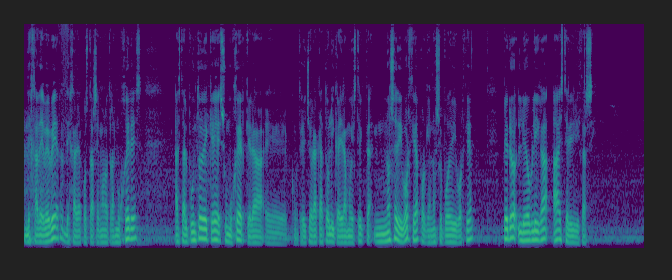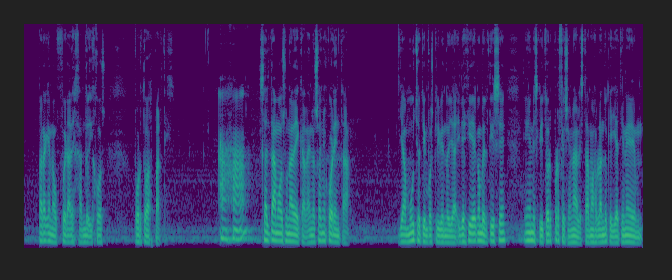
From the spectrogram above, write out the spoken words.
deja de beber, deja de acostarse con otras mujeres, hasta el punto de que su mujer, que era, eh, como te he dicho, era católica y era muy estricta, no se divorcia, porque no se puede divorciar, pero le obliga a esterilizarse, para que no fuera dejando hijos por todas partes. Ajá. Saltamos una década, en los años 40, ya mucho tiempo escribiendo ya, y decide convertirse en escritor profesional. Estamos hablando que ya tiene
